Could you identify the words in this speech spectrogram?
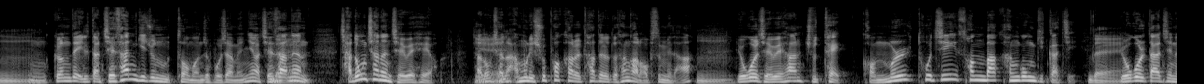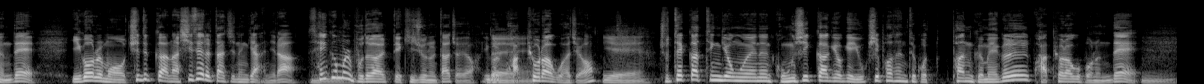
음. 음. 그런데 일단 재산 기준부터 먼저 보자면요. 재산은 네. 자동차는 제외해요. 자동차는 예. 아무리 슈퍼카를 타더라도 상관없습니다. 음. 요걸 제외한 주택, 건물, 토지, 선박, 항공기까지 네. 요걸 따지는데 이거를 뭐 취득가나 시세를 따지는 게 아니라 세금을 음. 부과할 때 기준을 따져요. 이걸 네. 과표라고 하죠. 예. 주택 같은 경우에는 공시 가격의 60% 곱한 금액을 과표라고 보는데 음.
